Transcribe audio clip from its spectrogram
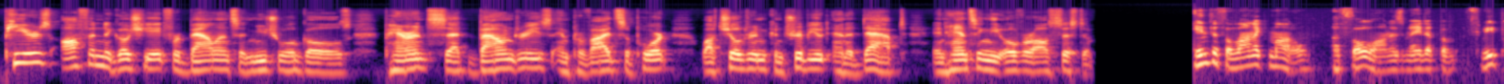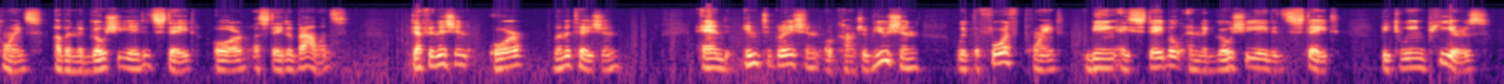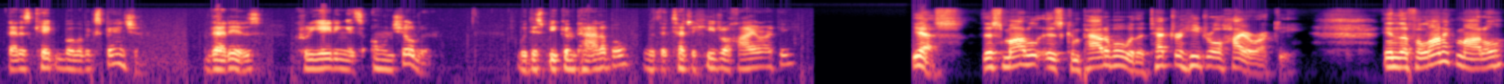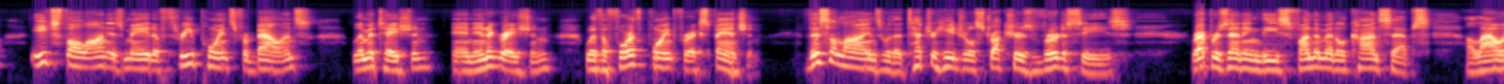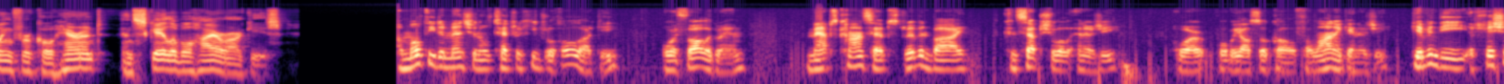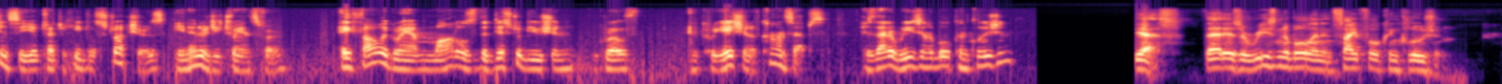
peers often negotiate for balance and mutual goals. Parents set boundaries and provide support while children contribute and adapt, enhancing the overall system. In the tholonic model, a tholon is made up of three points of a negotiated state or a state of balance, definition or limitation, and integration or contribution, with the fourth point being a stable and negotiated state between peers that is capable of expansion, that is, creating its own children. Would this be compatible with the tetrahedral hierarchy? Yes, this model is compatible with a tetrahedral hierarchy. In the tholonic model, each tholon is made of three points for balance, limitation, and integration, with a fourth point for expansion. This aligns with a tetrahedral structure's vertices representing these fundamental concepts allowing for coherent and scalable hierarchies. A multidimensional tetrahedral holarchy, or thologram, maps concepts driven by conceptual energy, or what we also call tholonic energy. Given the efficiency of tetrahedral structures in energy transfer, a thologram models the distribution, growth, and creation of concepts. Is that a reasonable conclusion? Yes, that is a reasonable and insightful conclusion.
